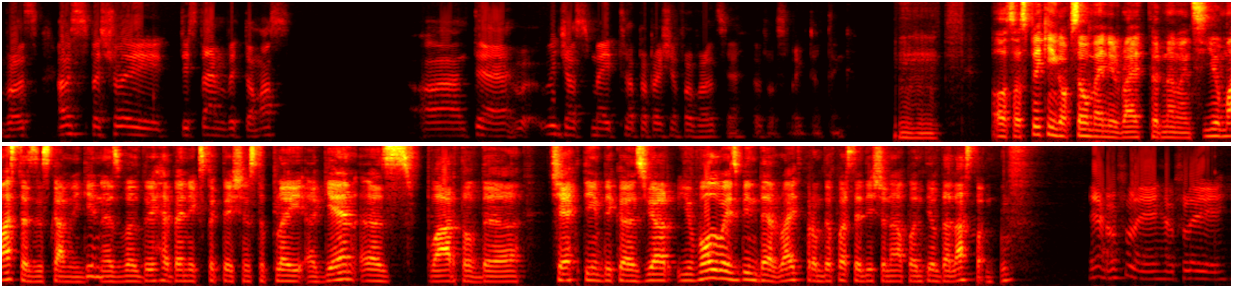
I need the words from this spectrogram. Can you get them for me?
Worlds, I was especially this time with Thomas. And yeah, we just made a preparation for Worlds. Yeah, that was like that thing. Mm-hmm. Also, speaking of so many right tournaments, you Masters is coming in as well. Do you have any expectations to play again as part of the Czech team? Because you are you've always been there, right, from the first edition up until the last one. yeah, hopefully, hopefully,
